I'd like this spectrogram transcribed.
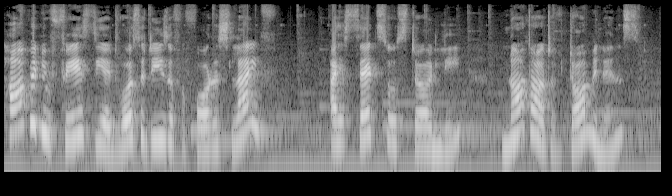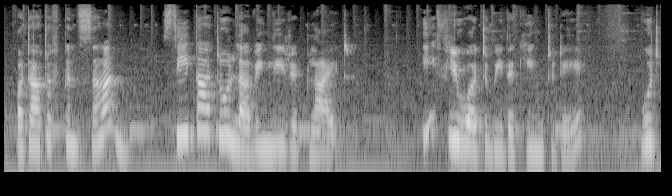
How will you face the adversities of a forest life? I said so sternly, not out of dominance, but out of concern. Sita too lovingly replied, If you were to be the king today, would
